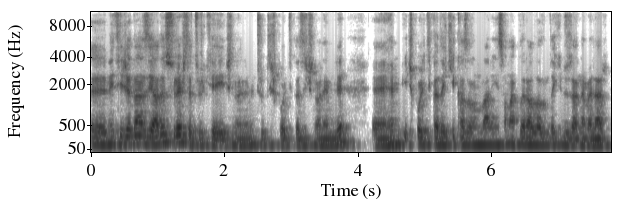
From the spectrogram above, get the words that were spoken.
e, neticeden ziyade süreç de Türkiye için önemli, Türk dış politikası için önemli. E, hem iç politikadaki kazanımlar, insan hakları alanındaki düzenlemeler,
